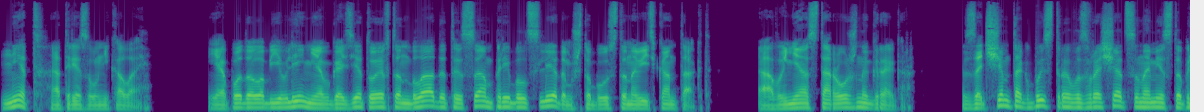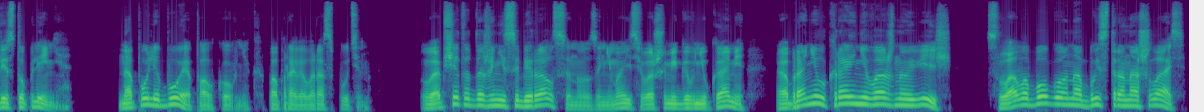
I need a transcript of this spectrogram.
«Нет», — отрезал Николай. «Я подал объявление в газету «Эфтон Бладет» и сам прибыл следом, чтобы установить контакт. А вы неосторожны, Грегор. Зачем так быстро возвращаться на место преступления?» «На поле боя, полковник», — поправил Распутин. «Вообще-то даже не собирался, но, занимаясь вашими говнюками, обронил крайне важную вещь, Слава богу, она быстро нашлась.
